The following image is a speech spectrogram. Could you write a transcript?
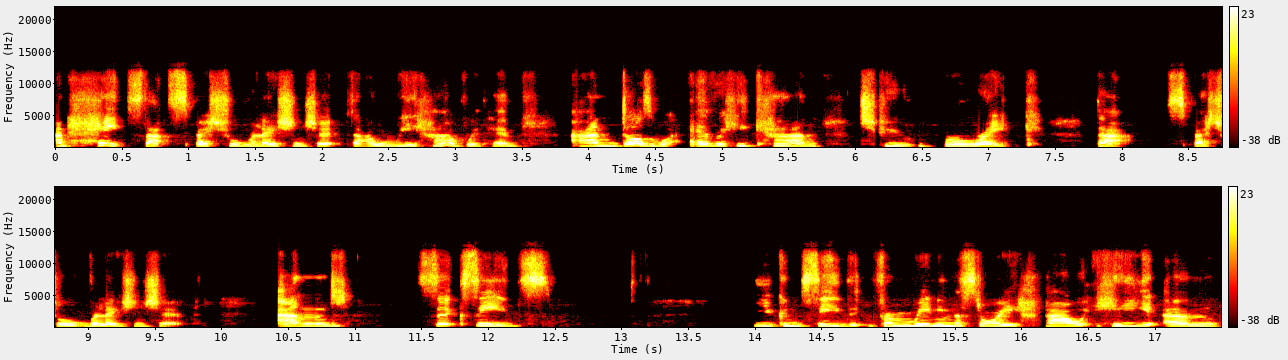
and hates that special relationship that we have with Him, and does whatever He can to break that special relationship and succeeds. You can see from reading the story how he um,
